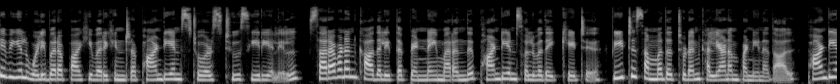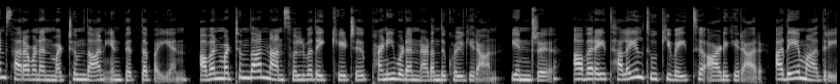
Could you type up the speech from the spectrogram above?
டிவியில் ஒளிபரப்பாகி வருகின்ற பாண்டியன் ஸ்டோர்ஸ் டூ சீரியலில் சரவணன் காதலித்த பெண்ணை மறந்து பாண்டியன் சொல்வதை கேட்டு வீட்டு சம்மதத்துடன் கல்யாணம் பண்ணினதால் பாண்டியன் சரவணன் மட்டும்தான் என் பெத்த பையன். அவன் மட்டும்தான் நான் சொல்வதை கேட்டு பணிவுடன் நடந்து கொள்கிறான் என்று அவரை தலையில் தூக்கி வைத்து ஆடுகிறார். அதே மாதிரி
